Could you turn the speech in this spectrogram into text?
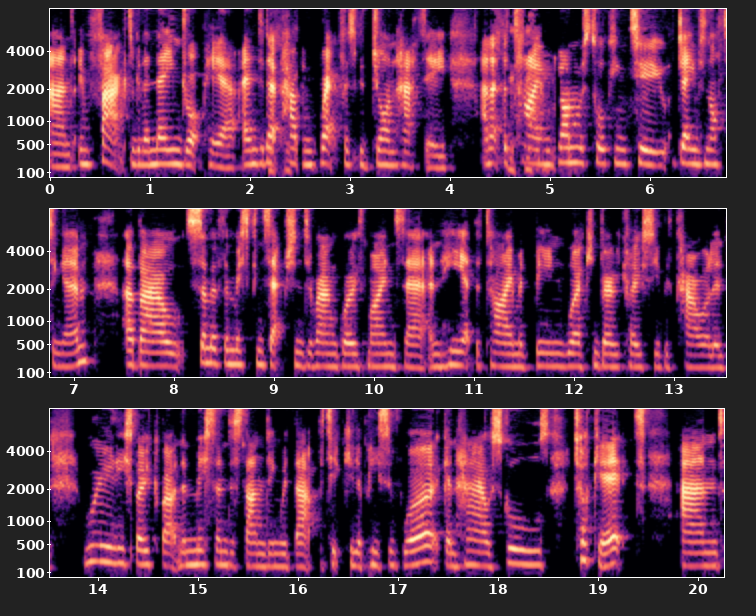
And in fact, I'm going to name drop here. I ended up having breakfast with John Hattie. And at the time, John was talking to James Nottingham about some of the misconceptions around growth mindset. And he, at the time, had been working very closely with Carol and really spoke about the misunderstanding with that particular piece of work and how schools took it and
